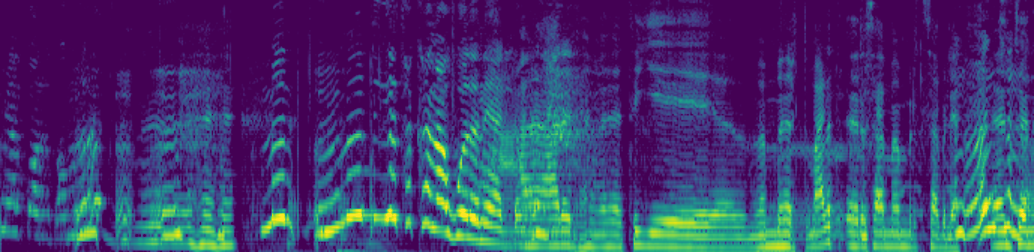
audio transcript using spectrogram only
የሚያቋርጠው ምህረት፣ ምን ምን እየተከናወነ ነው ያለው? አይደለም እህትዬ፣ መምህርት ማለት ርዕሰ መምህርት ሰብለ እንትን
